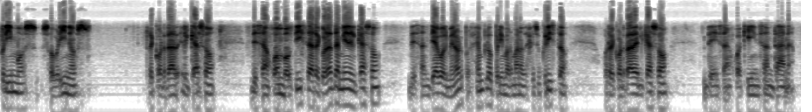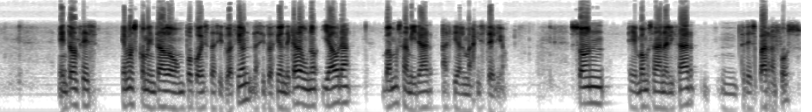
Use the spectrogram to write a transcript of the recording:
primos, sobrinos. Recordad el caso de San Juan Bautista, recordad también el caso de Santiago el Menor, por ejemplo, primo hermano de Jesucristo, o recordad el caso de San Joaquín Santa Ana. Entonces, hemos comentado un poco esta situación, la situación de cada uno, y ahora vamos a mirar hacia el magisterio. Son, eh, vamos a analizar mm, tres párrafos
